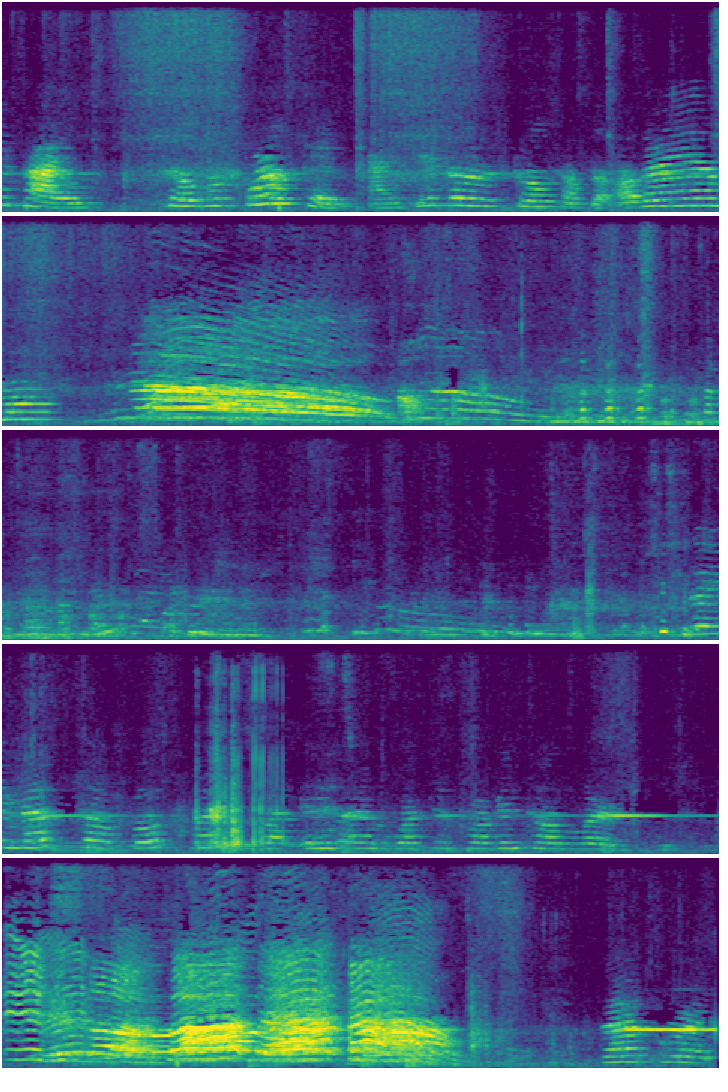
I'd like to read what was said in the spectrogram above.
neat piles, till the squirrels came. And did the squirrels help the other animals? They messed up both friends, but in the end, what did Frog and Toad learn? It's the thought that counts. That's right.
